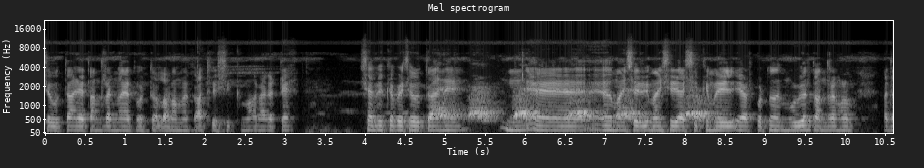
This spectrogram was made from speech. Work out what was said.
ചെകുത്താന്റെ തന്ത്രങ്ങളെ തൊട്ടുള്ള നമ്മൾ കാത്തുരക്ഷിക്കുമാറാകട്ടെ. ശപിക്കപ്പെട്ട ചെകുത്താനെ മനുഷ്യ മനുഷ്യരാശിക്ക് മേൽ ഏർപ്പെടുത്തുന്ന മുഴുവൻ തന്ത്രങ്ങളും അത്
